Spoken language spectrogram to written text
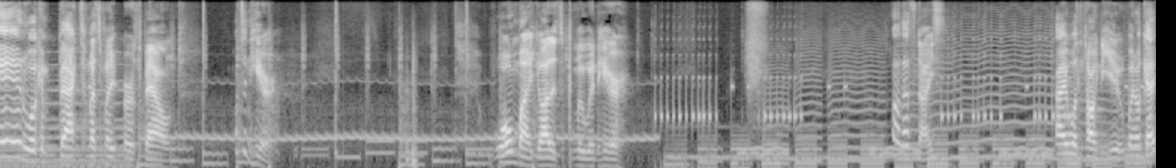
And welcome back to Let's Play Earthbound. What's in here? Oh my god, it's blue in here. Oh, that's nice. I wasn't talking to you, but okay.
